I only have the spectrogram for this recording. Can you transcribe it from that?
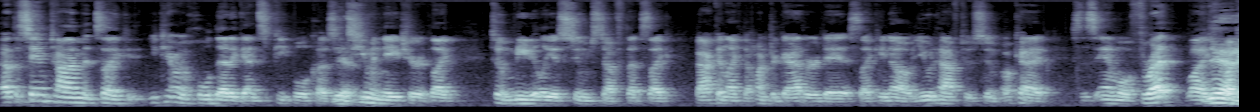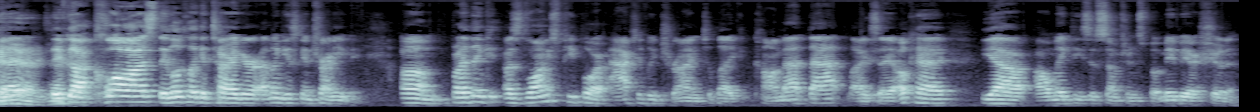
at the same time, it's like you can't really hold that against people because it's human nature, like to immediately assume stuff that's like back in like the hunter gatherer days. Like you know, you would have to assume, okay, is this animal a threat? Like Yeah, okay, yeah, exactly. they've got claws, they look like a tiger. I think he's gonna try and eat me. Um, but I think as long as people are actively trying to like combat that, like say, okay, yeah, I'll make these assumptions, but maybe I shouldn't.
